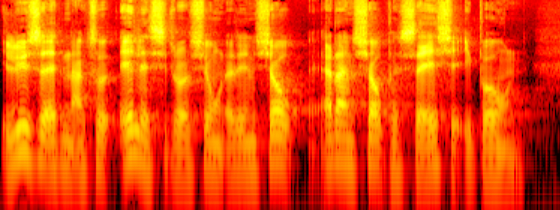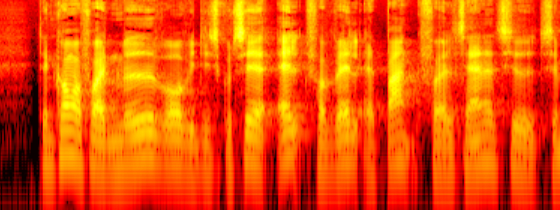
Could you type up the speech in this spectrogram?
I lyset af den aktuelle situation er, det en sjov, er der en sjov passage i bogen. Den kommer fra et møde, hvor vi diskuterer alt fra valg af bank for alternativet til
